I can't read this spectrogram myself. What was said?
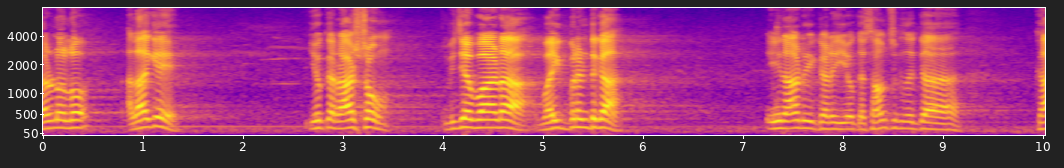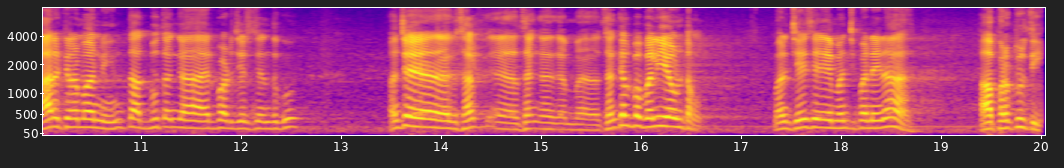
తరుణంలో అలాగే ఈ యొక్క రాష్ట్రం విజయవాడ వైబ్రెంట్గా ఈనాడు ఇక్కడ ఈ యొక్క సాంస్కృతిక కార్యక్రమాన్ని ఇంత అద్భుతంగా ఏర్పాటు చేసినందుకు అంటే సంకల్ప బలియే ఉంటాం. మనం చేసే మంచి పనైనా ఆ ప్రకృతి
